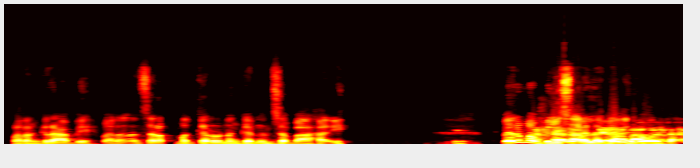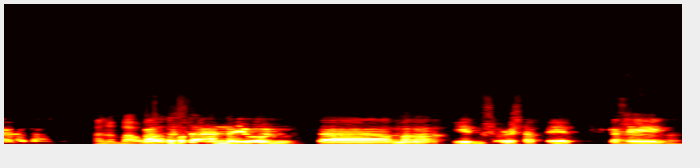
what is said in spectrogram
parang grabe. Parang ang sarap magkaroon ng ganun sa bahay. Pero mabilis sa Masarap, alagaan. Pero bawal sa, Ano bawal? bawal sa ano yun, sa mga kids or sa pets. Kasi Ah.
